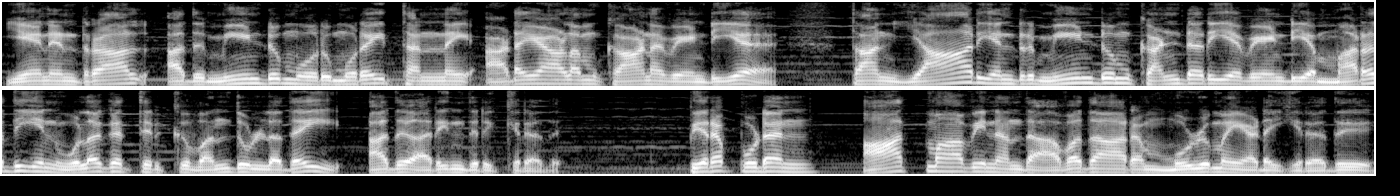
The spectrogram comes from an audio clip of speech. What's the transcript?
ஏனென்றால் அது மீண்டும் ஒரு முறை தன்னை அடையாளம் காண வேண்டிய தான் யார் என்று மீண்டும் கண்டறிய வேண்டிய மறதியின் உலகத்திற்கு வந்துள்ளதை அது அறிந்திருக்கிறது. பிறப்புடன் ஆத்மாவின் அந்த அவதாரம் முழுமையடைகிறது.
